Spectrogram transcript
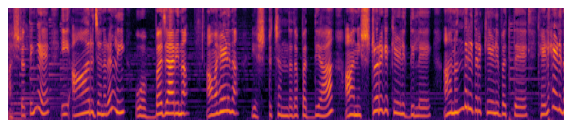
ಅಷ್ಟೊತ್ತಿಗೆ ಈ ಆರು ಜನರಲ್ಲಿ ಒಬ್ಬ ಜಾರಿನ. ಅವ ಹೇಳಿದ ಎಷ್ಟು ಚಂದದ ಪದ್ಯ ಆ ನಿಷ್ಠರಿಗೆ ಕೇಳಿದ್ದಿಲ್ಲೇ. ಆನೊಂದರಿದ್ರೆ ಕೇಳಿ ಬತ್ತೆ. ಹೇಳಿ ಹೇಳಿದ.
